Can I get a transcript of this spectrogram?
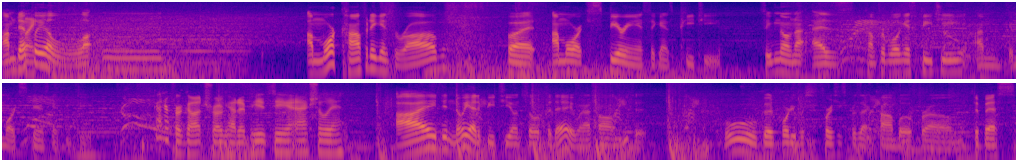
I'm definitely like, a lot. Mm, I'm more confident against Rob, but I'm more experienced against PT. So even though I'm not as comfortable against PT, I'm a bit more experienced against PT. kind of forgot Shrug had a PT, actually. I didn't know he had a PT until today when I saw him use it. Ooh, good 40 46% combo from the best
